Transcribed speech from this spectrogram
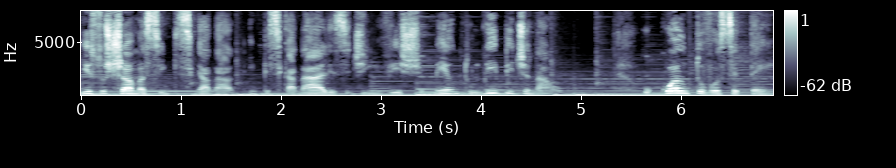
Isso chama-se em psicanálise de investimento libidinal. O quanto você tem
